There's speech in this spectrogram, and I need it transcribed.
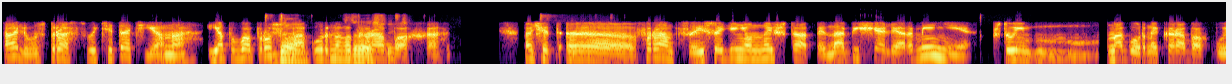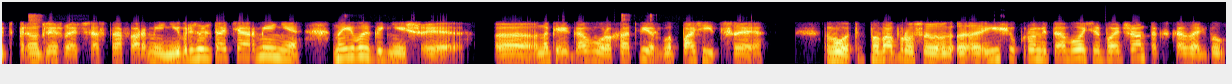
Алло, здравствуйте, Татьяна. Я по вопросу да, Нагорного Карабаха. Значит, э, Франция и Соединенные Штаты наобещали Армении, что им Нагорный Карабах будет принадлежать в состав Армении. И в результате Армения наивыгоднейшая э, на переговорах отвергла позиция вот, по вопросу, э, еще кроме того, Азербайджан, так сказать, был,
